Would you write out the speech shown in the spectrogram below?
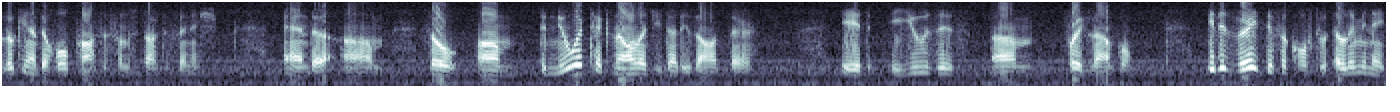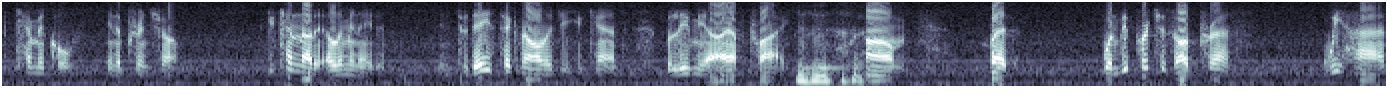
looking at the whole process from start to finish. And uh, um, so um, the newer technology that is out there, it, it uses, um, for example, it is very difficult to eliminate chemicals in a print shop. You cannot eliminate it. In today's technology, you can't. Believe me, I have tried. Mm-hmm. um, but when we purchased our press, we had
